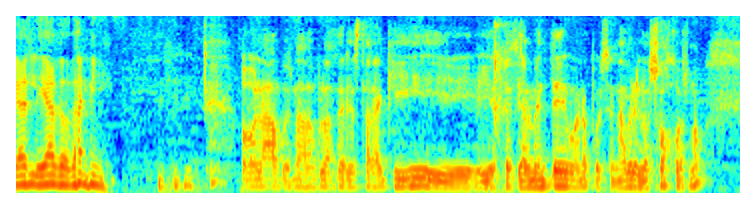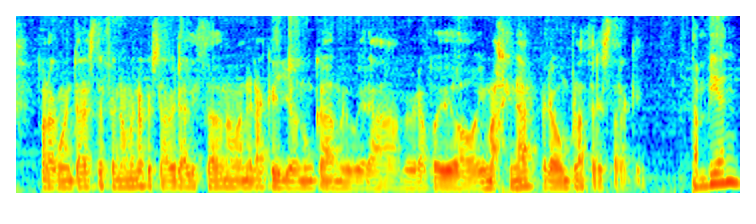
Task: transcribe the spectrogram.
Que has liado, Dani. Hola, pues nada, un placer estar aquí y, y, especialmente, bueno, pues en Abre los Ojos, ¿no? Para comentar este fenómeno que se ha viralizado de una manera que yo nunca me hubiera, me hubiera podido imaginar, pero un placer estar aquí. También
